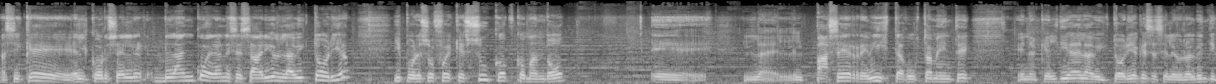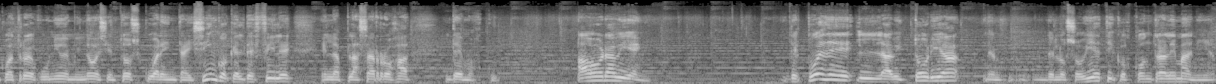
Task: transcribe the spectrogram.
Así que el corcel blanco era necesario en la victoria y por eso fue que Zhukov comandó eh, el pase de revista justamente en aquel día de la victoria que se celebró el 24 de junio de 1945, aquel desfile en la Plaza Roja de Moscú. Ahora bien, después de la victoria de, los soviéticos contra Alemania,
